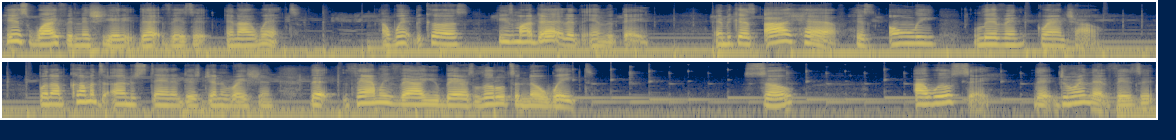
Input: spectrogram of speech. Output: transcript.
His wife initiated that visit, and I went. I went because He's my dad at the end of the day. And because I have his only living grandchild. But I'm coming to understand in this generation that family value bears little to no weight. So, I will say that during that visit,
